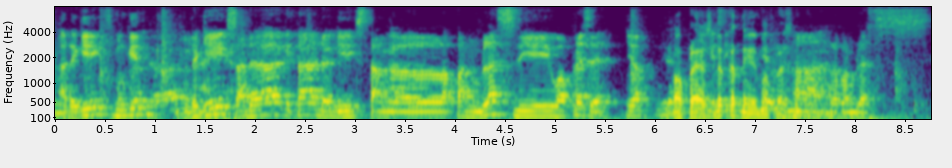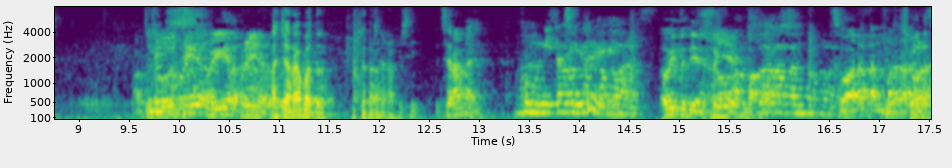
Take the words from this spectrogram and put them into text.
ada gigs mungkin? Ada gigs, ada kita ada gigs tanggal 18 di Wapres ya. Yap. Wapres, deket nih Wapres. Ah, 18. Terus April. April. Acara apa tuh? Acara. Acara apa sih? Cara apa ya? Komunitas gitu ya. Oh itu dia. Oh iya. Suara tanpa Suara. Suara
